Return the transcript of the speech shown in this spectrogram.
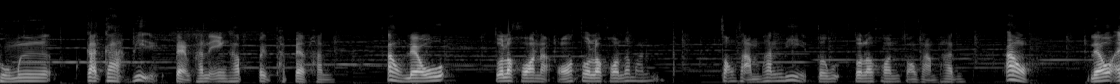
ถุงมือกากากพี่แปดพันเองครับเป็นแปดพันอ้าวแล้วตัวละครอะอ๋อตัวละครประมาณสองสามพันพี่ตัวตัวละครสองสามพันอ้าวแล้วไอ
